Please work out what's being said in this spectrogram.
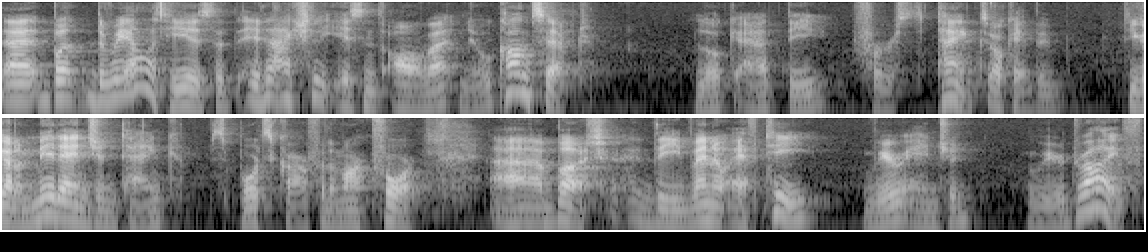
Uh, but the reality is that it actually isn't all that new a concept. Look at the first tanks. Okay, the, you got a mid-engine tank, sports car for the Mark IV, uh, but the Renault FT, rear engine, rear drive.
